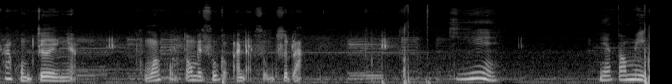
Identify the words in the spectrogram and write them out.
ถ้าผมเจออย่างเงี้ย ผมว่าผมต้องไปสู้กับอันดับสูงสุดละโอเคเนี่ยตอมิก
